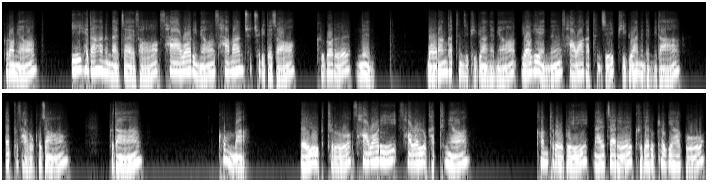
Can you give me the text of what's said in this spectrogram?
그러면 이 해당하는 날짜에서 4월이면 4만 추출이 되죠. 그거를 는 뭐랑 같은지 비교하냐면 여기에 있는 4와 같은지 비교하면 됩니다. F4로 고정 그 다음 콤마 value if로 4월이 4월로 같으면 컨트롤 V 날짜를 그대로 표기하고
